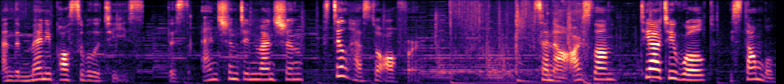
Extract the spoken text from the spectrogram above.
and the many possibilities this ancient invention still has to offer. Sena Arslan, TRT World, Istanbul.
